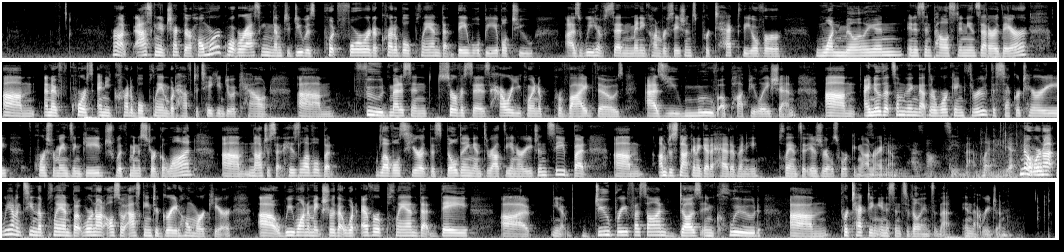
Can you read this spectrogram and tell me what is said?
we're not asking to check their homework. What we're asking them to do is put forward a credible plan that they will be able to, as we have said in many conversations, protect the over 1 million innocent Palestinians that are there. Um, and of course, any credible plan would have to take into account um, food, medicine, services. How are you going to provide those as you move a population? Um, I know that's something that they're working through. The secretary, of course, remains engaged with Minister Gallant, um, not just at his level, but levels here at this building and throughout the interagency. But um, I'm just not going to get ahead of any plans that Israel's working on right now. Has not seen that plan yet. No, we're not. We haven't seen the plan, but we're not also asking to grade homework here. Uh, we want to make sure that whatever plan that they, uh, you know, do brief us on does include um, protecting innocent civilians in that in that region.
